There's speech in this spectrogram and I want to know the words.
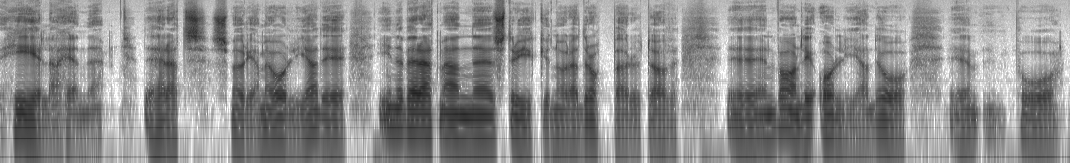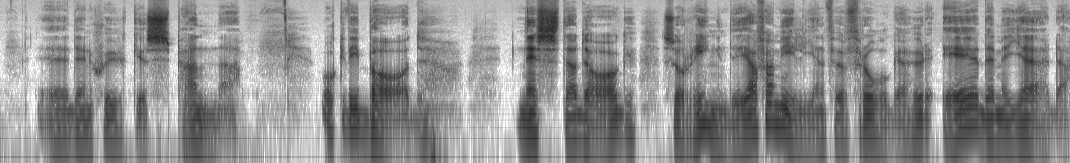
hela henne. Det här att smörja med olja, det innebär att man eh, stryker några droppar utav eh, en vanlig olja då eh, på eh, den sjukes panna. Och vi bad. Nästa dag så ringde jag familjen för att fråga hur är det med Gerda?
